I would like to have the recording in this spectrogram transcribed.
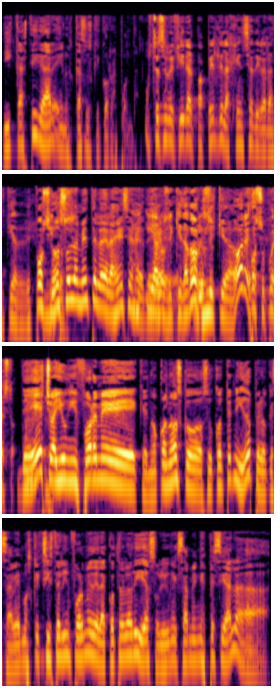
y castigar en los casos que correspondan. Usted se refiere al papel de la Agencia de Garantía de Depósitos. No solamente la de la agencia Y- de- y a los liquidadores. a los liquidadores. Por supuesto. De hecho, hay un informe que no conozco su contenido, pero que sabemos que existe el informe de la Contraloría sobre un examen especial a, a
